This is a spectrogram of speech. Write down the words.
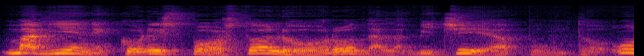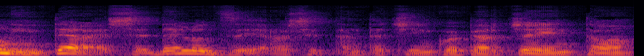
ma viene corrisposto a loro dalla BCE appunto un interesse dello 0,75%.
